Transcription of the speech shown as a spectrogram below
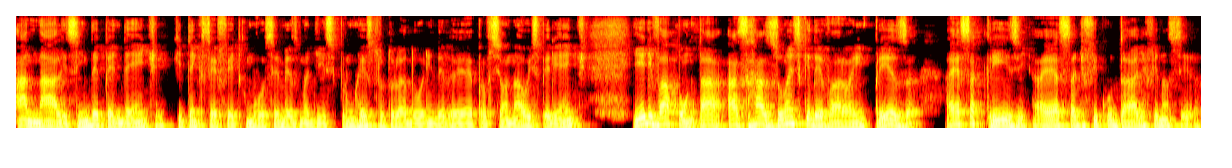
análise independente que tem que ser feito, como você mesma disse, por um reestruturador é, profissional experiente, e ele vai apontar as razões que levaram a empresa a essa crise, a essa dificuldade financeira.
